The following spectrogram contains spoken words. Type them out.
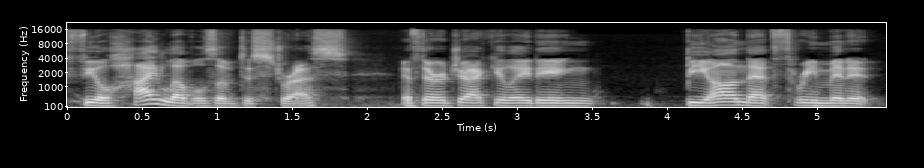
feel high levels of distress if they're ejaculating beyond that three minute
